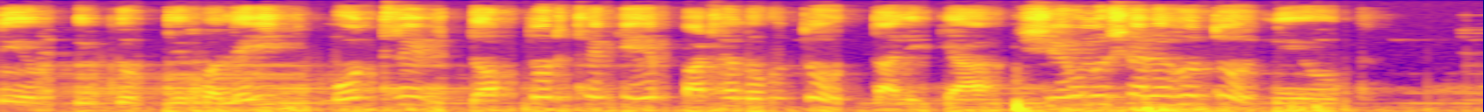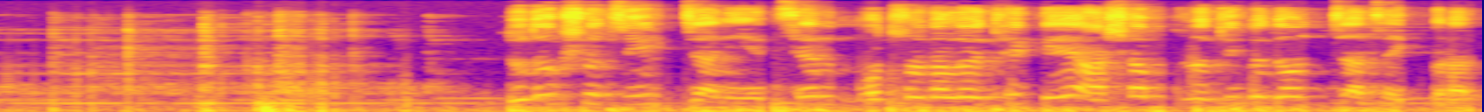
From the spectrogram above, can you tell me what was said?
নিয়োগ বিজ্ঞপ্তি হলেই মন্ত্রীর দপ্তর থেকে পাঠানো হতো তালিকা। সে অনুসারে হতো নিয়োগ। দুদক সচিব জানিয়েছেন, মন্ত্রণালয় থেকে আসা প্রতিবেদন যাচাই করার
